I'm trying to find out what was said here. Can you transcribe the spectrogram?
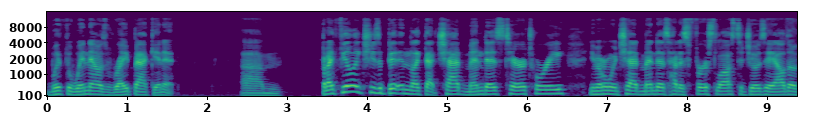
with the win now is right back in it. Um, But I feel like she's a bit in like that Chad Mendes territory. You remember when Chad Mendes had his first loss to Jose Aldo?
